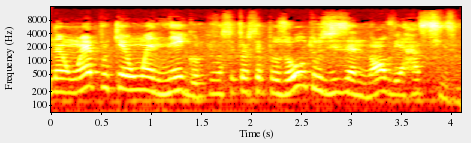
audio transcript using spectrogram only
Não é porque um é negro que você torcer para os outros 19 é racismo.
